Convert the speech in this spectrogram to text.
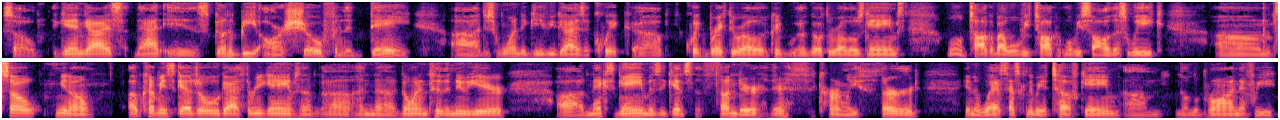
So, again, guys, that is going to be our show for the day. Uh, just wanted to give you guys a quick, uh, quick breakthrough, quick uh, go through all those games. We'll talk about what we talked, what we saw this week. Um, so, you know, upcoming schedule, we got three games, uh, and uh, going into the new year. Uh, next game is against the Thunder. They're th- currently third in the West. That's going to be a tough game. Um, you know, LeBron, if we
